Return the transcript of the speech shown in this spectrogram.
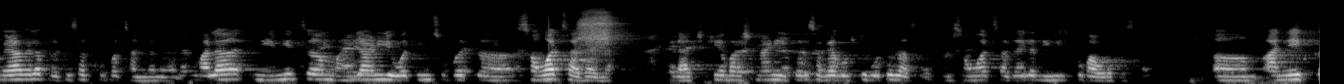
मेळाव्याला प्रतिसाद खूपच चांगला मिळाला. मला नेहमीच महिला आणि युवतींसोबत संवाद साधायला राजकीय भाषण आणि इतर सगळ्या गोष्टी होतच असतात पण संवाद साधायला नेहमीच खूप आवडत असतात. अनेक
